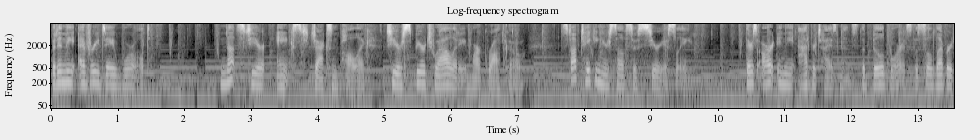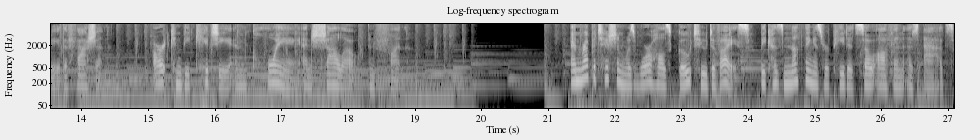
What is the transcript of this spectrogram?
but in the everyday world. Nuts to your angst, Jackson Pollock, to your spirituality, Mark Rothko. Stop taking yourself so seriously. There's art in the advertisements, the billboards, the celebrity, the fashion. Art can be kitschy and cloying and shallow and fun. And repetition was Warhol's go to device because nothing is repeated so often as ads.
